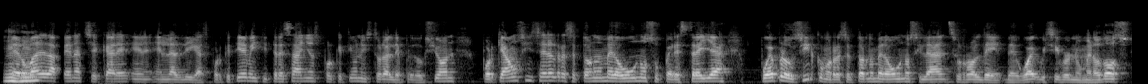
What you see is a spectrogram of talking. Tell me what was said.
pero vale la pena checar en, las ligas, porque tiene 23 años, porque tiene un historial de producción, porque aún sin ser el receptor número uno, superestrella, puede producir como receptor número uno si le dan su rol de, wide receiver número dos.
